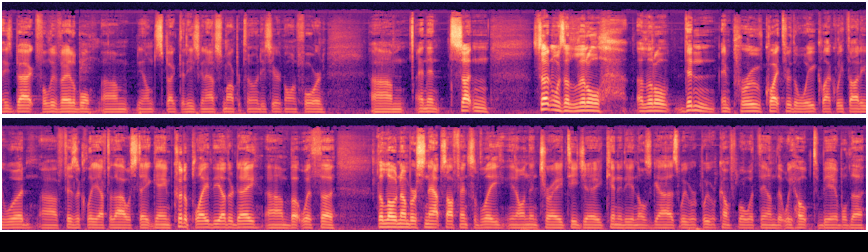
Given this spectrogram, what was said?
He's back, fully available. Um, you know, expect that he's going to have some opportunities here going forward. Um, and then Sutton, Sutton was a little, a little didn't improve quite through the week like we thought he would uh, physically after the Iowa State game. Could have played the other day, um, but with uh, the low number of snaps offensively, you know, and then Trey, TJ, Kennedy, and those guys, we were we were comfortable with them that we hoped to be able to,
